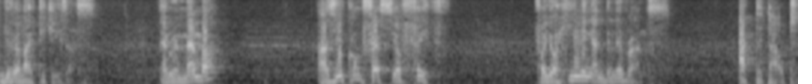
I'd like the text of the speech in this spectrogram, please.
Give your life to Jesus. And remember, as you confess your faith for your healing and deliverance, act it out.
